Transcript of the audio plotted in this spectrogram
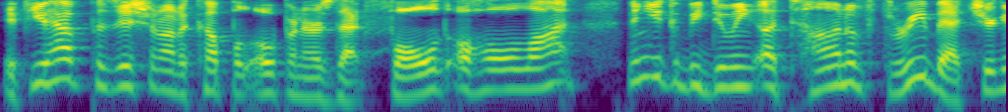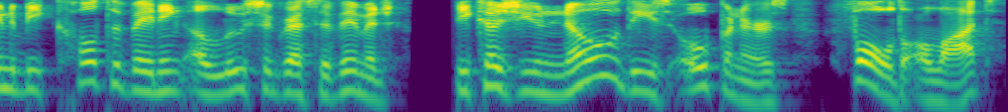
If you have position on a couple openers that fold a whole lot, then you could be doing a ton of three bets. You're going to be cultivating a loose aggressive image because you know these openers fold a lot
